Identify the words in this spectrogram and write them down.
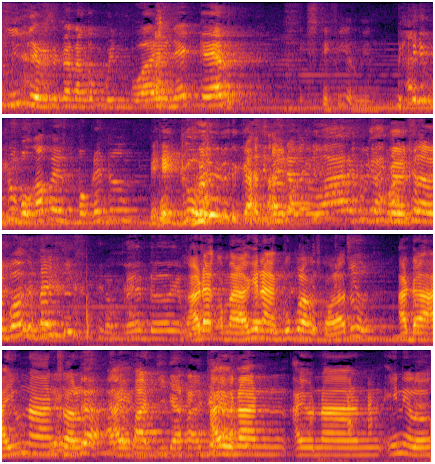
Ini yang suka nangkepin buaya nyeker. Stevie Irwin Lu bokap ya Bob Bredel. Bego. Gak tau udah keluar. kesel banget anjing yang ada kembali lagi nah gue pulang sekolah tuh ada ayunan Ya selalu udah, ada panji garaga. ayunan ayunan ini loh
